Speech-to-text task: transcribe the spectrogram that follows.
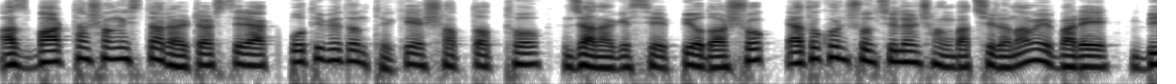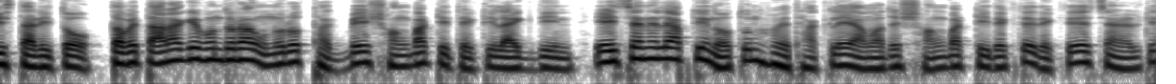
আজ বার্তা সংস্থা রয়টার্সের এক প্রতিবেদন থেকে সব তথ্য জানা গেছে। প্রিয় দর্শক, এতক্ষণ শুনছিলেন সংবাদ শিরোনাম, এবারে বিস্তারিত। তবে তার আগে বন্ধুরা, অনুরোধ থাকবে, সংবাদটিতে একটি লাইক দিন। এই চ্যানেলে আপনি নতুন হয়ে থাকলে আমাদের সংবাদটি দেখতে দেখতে চ্যানেলটি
